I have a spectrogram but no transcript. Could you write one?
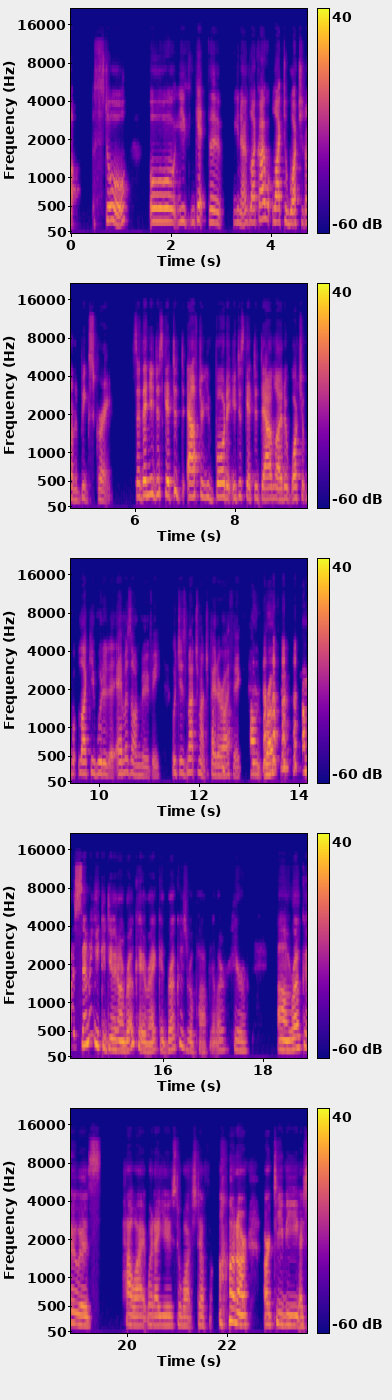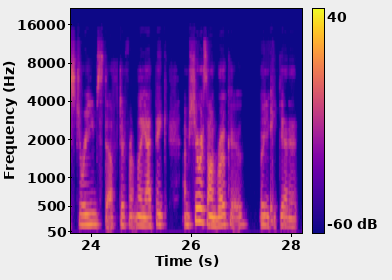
store, or you can get the you know like I like to watch it on a big screen. So then you just get to after you've bought it, you just get to download it, watch it like you would at an Amazon movie, which is much much better, I think. On Roku, I'm assuming you could do it on Roku, right? Because Roku's real popular here. Um, Roku is how I what I use to watch stuff on our our TV. I stream stuff differently. I think I'm sure it's on Roku, or you could get it.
